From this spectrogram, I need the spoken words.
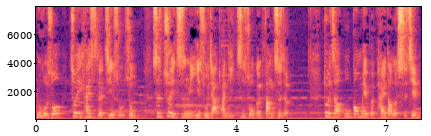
如果说最开始的金属柱是最知名艺术家团体制作跟放置的，对照 Google Map 拍到的时间，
